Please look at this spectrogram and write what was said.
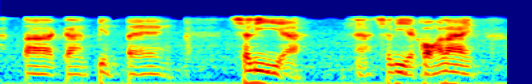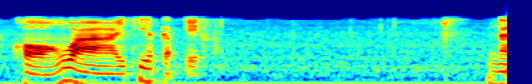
อัตราการเปลี่ยนแปลง เฉลี่ยนะเฉลี่ยของอะไรของ y เทียบกับ x ใน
